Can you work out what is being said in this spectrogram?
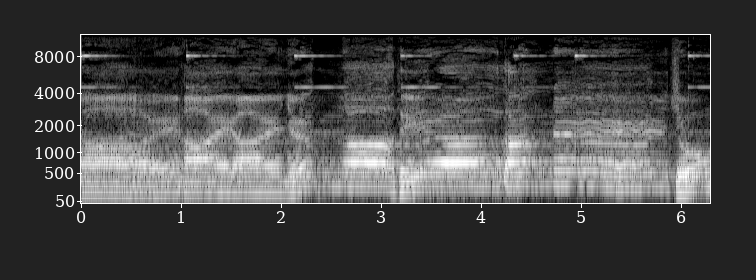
đại hai ai nhất thiên thánh chúng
